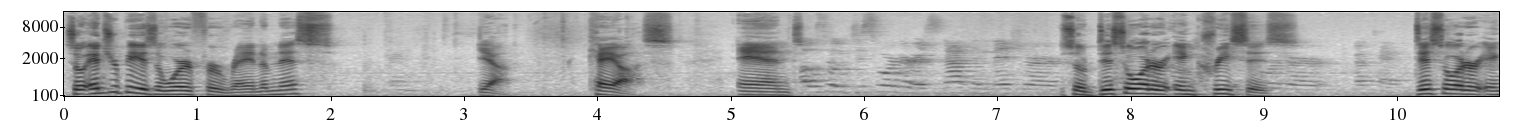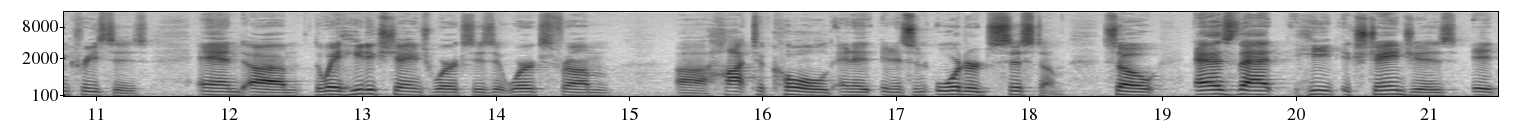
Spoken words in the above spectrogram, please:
so entropy is a word for randomness. Yeah, chaos, and Also, disorder is not the measure. so disorder increases. Disorder, okay. disorder increases. And um, the way heat exchange works is it works from uh, hot to cold, and, it, and it's an ordered system. So as that heat exchanges, it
